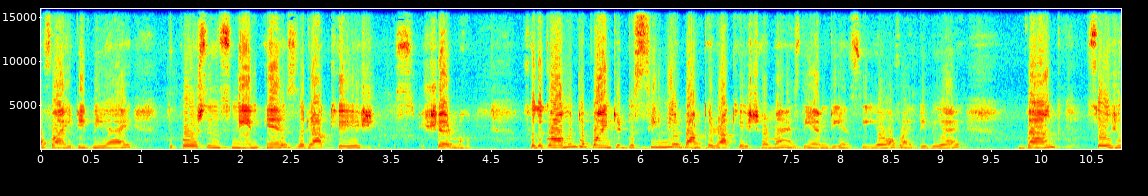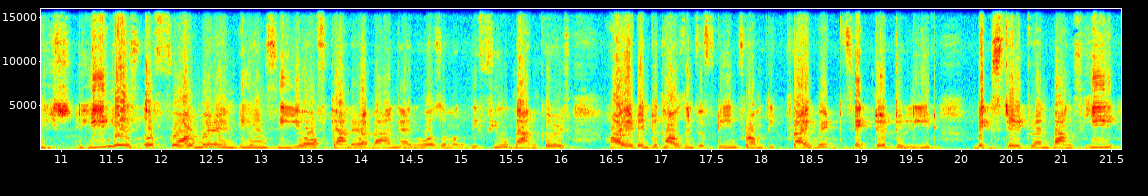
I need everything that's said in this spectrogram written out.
of IDBI, the person's name is Rakesh Sharma. So the government appointed the senior banker Rakesh Sharma as the MD and CEO of IDBI Bank. So he, is a former MD and CEO of Canara Bank and was among the few bankers hired in 2015 from the private sector to lead big state-run banks. He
